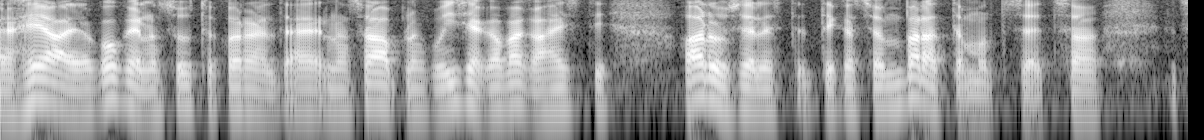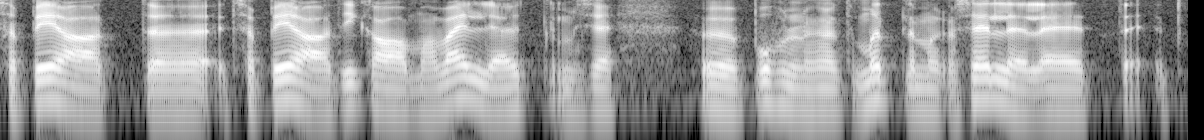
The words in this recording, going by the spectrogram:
ja hea ja kogenud suhtekorraldajana saab nagu ise ka väga hästi aru sellest, et ega see on paratamatus, et sa, et sa pead, et sa pead iga oma väljaütlemise puhul nii-öelda mõtlema ka sellele, et, et,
